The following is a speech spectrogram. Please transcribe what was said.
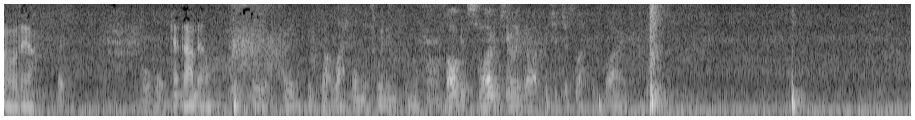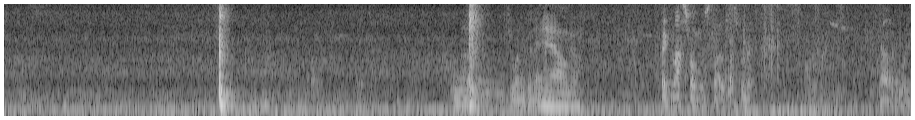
Oh dear. Get down hill. It's that left one that's winning so far. So I'll get slopes, you're going to go like pitch it just left of flag. Want to go next? Yeah, I'll go. I think last one was close, wasn't it? Dan's winning.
